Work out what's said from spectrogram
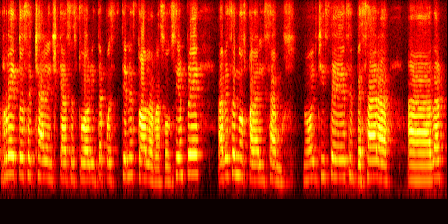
reto, ese challenge que haces tú ahorita, pues tienes toda la razón. Siempre, a veces nos paralizamos, ¿no? El chiste es empezar a, dar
